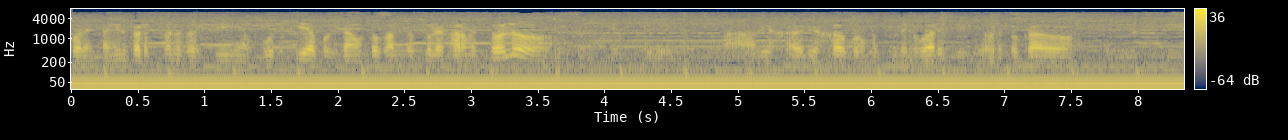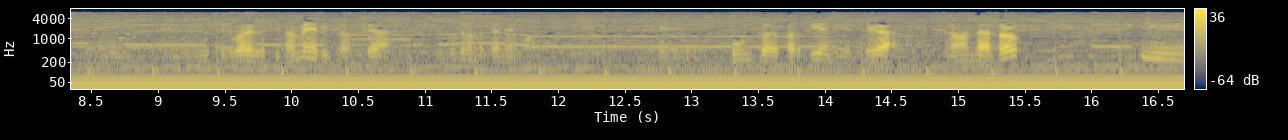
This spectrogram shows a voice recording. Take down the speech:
40.000 personas así enfurecidas porque estábamos tocando solo dejarme solo, este, a viajar, haber viajado por un montón de lugares y haber tocado en, en muchos lugares de Latinoamérica, o sea, nosotros no tenemos punto de partida ni de llegada, es una banda de rock y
